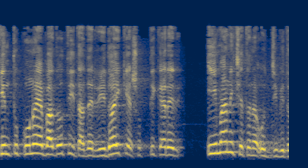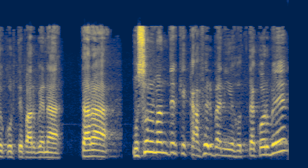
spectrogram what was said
কিন্তু কোনো এবাদতই তাদের হৃদয়কে সত্যিকারের ইমানি চেতনা উজ্জীবিত করতে পারবে না। তারা মুসলমানদেরকে কাফের বানিয়ে হত্যা করবে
